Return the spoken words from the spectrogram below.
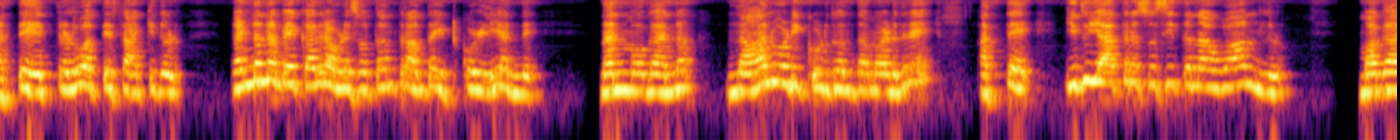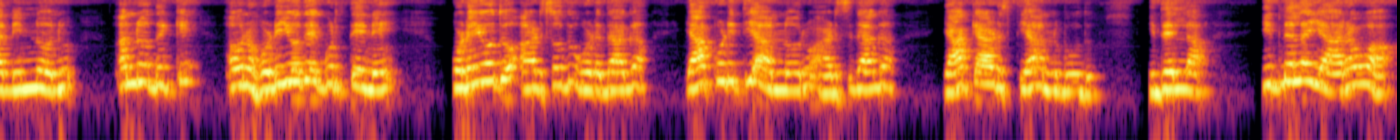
ಅತ್ತೆ ಹೆತ್ತಳು, ಅತ್ತೆ ಸಾಕಿದಳು. ಗಂಡನ ಬೇಕಾದ್ರೆ ಅವಳೆ ಸ್ವತಂತ್ರ ಅಂತ ಇಟ್ಕೊಳ್ಳಿ ಅಂದೆ. ನನ್ ಮಗನ ನಾನು ಹೊಡಿಕೊಡ್ದು ಅಂತ ಮಾಡಿದ್ರೆ, ಅತ್ತೆ, ಇದು ಯಾತ್ರ ಸುಸಿತನವ ಅಂದ್ಲು ಮಗ ನಿನ್ನೋನು ಅನ್ನೋದಕ್ಕೆ ಅವನ ಹೊಡೆಯೋದೇ ಗುರ್ತೇನೆ. ಹೊಡೆಯೋದು ಆಡಿಸೋದು ಹೊಡೆದಾಗ ಯಾಕೆ ಹೊಡಿತೀಯಾ ಅನ್ನೋರು ಆಡಿಸಿದಾಗ ಯಾಕೆ ಆಡಿಸ್ತೀಯಾ ಅನ್ಬೋದು ಇದೆಲ್ಲ ಇದನ್ನೆಲ್ಲ ಯಾರವ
